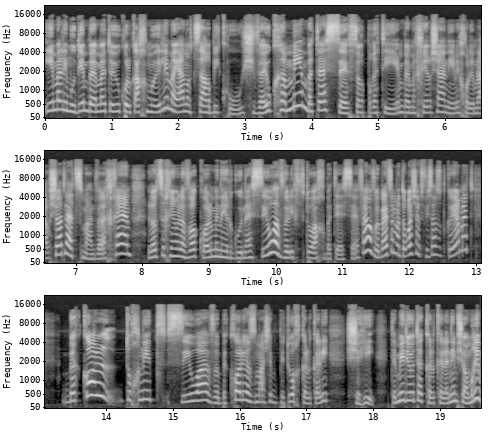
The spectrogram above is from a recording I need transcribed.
אם הלימודים באמת היו כל כך מועילים, היה נוצר ביקוש, והיו קמים בתי ספר פרטיים במחיר שעניים יכולים להרשות לעצמם, ולכן לא צריכים לבוא כל מיני ארגוני סיוע ולפתוח בתי ספר, ובעצם אתה רואה שהתפיסה הזאת קיימת בכל תוכנית סיוע ובכל יוזמה שבפיתוח כלכלי שהיא. תמיד יהיו את הכלכלנים שאומרים,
